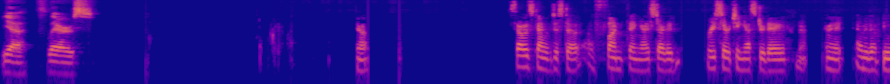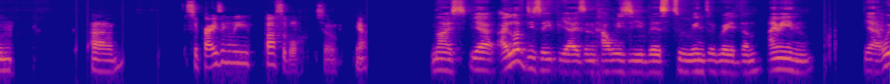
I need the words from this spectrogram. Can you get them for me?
yeah flairs So that was kind of just a, a fun thing I started researching yesterday, and it ended up being uh, surprisingly possible. So yeah. Nice. Yeah, I love these APIs and how easy it is to integrate them. I mean, yeah, we.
